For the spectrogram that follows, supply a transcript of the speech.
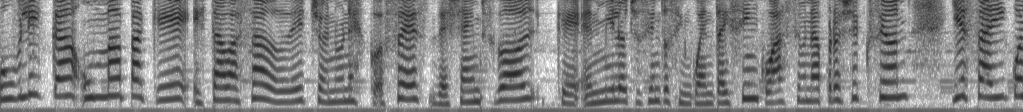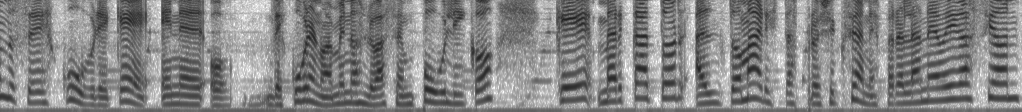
publica un mapa que está basado, de hecho, en un escocés de James Gold, que en 1855 hace una proyección, y es ahí cuando se descubre que, en el, o descubren, o al menos lo hacen público, que Mercator, al tomar estas proyecciones para la navegación,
